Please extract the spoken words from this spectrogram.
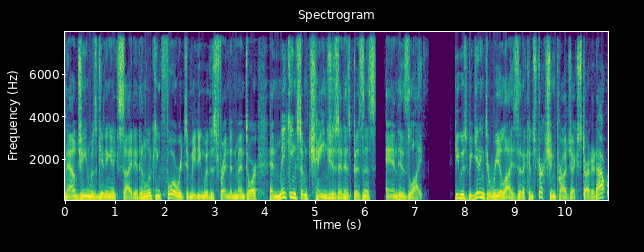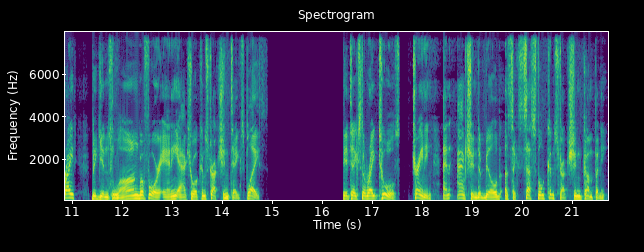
Now Gene was getting excited and looking forward to meeting with his friend and mentor and making some changes in his business and his life. He was beginning to realize that a construction project started outright begins long before any actual construction takes place. It takes the right tools, training, and action to build a successful construction company.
